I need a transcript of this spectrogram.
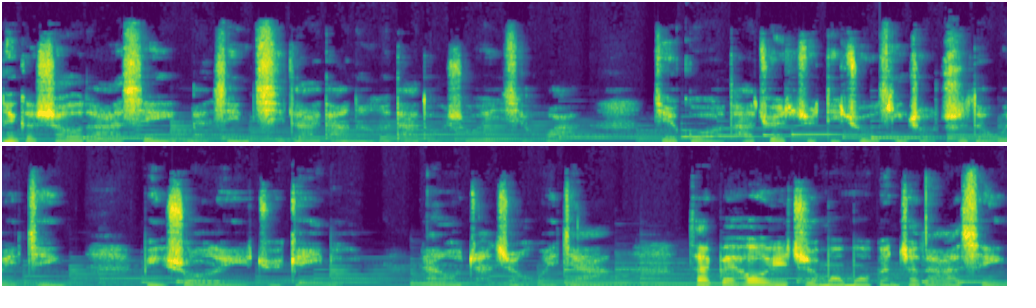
那个时候的阿信满心期待他能和他多说一些话，结果他却只递出亲手织的围巾，并说了一句“给你”，然后转身回家。在背后一直默默跟着的阿信，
